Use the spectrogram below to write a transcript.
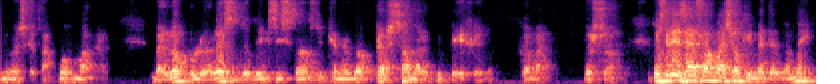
nous, est-ce que en mouvement? Mais là, pour le reste de l'existence du Canada, personne n'aurait pu pêcher. Comment? Personne. Donc, c'est des informations qu'ils mettent à donner.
